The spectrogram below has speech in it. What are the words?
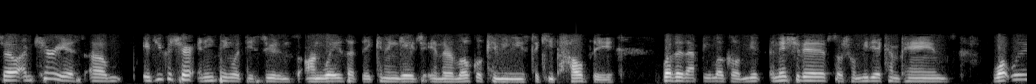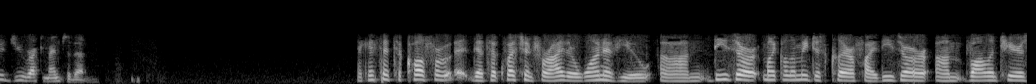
So I'm curious um, if you could share anything with these students on ways that they can engage in their local communities to keep healthy, whether that be local initiatives, social media campaigns. What would you recommend to them? I guess that's a call for that's a question for either one of you. Um, these are Michael, let me just clarify. These are volunteers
